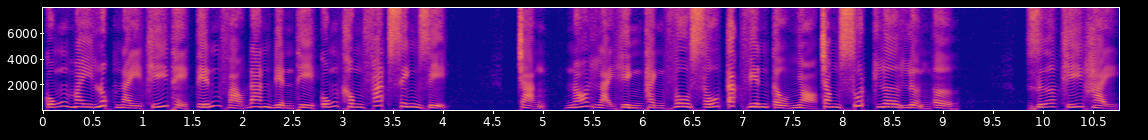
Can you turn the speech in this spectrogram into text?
Cũng may lúc này khí thể tiến vào đan điền thì cũng không phát sinh gì. Chẳng, nó lại hình thành vô số các viên cầu nhỏ trong suốt lơ lửng ở giữa khí hài.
